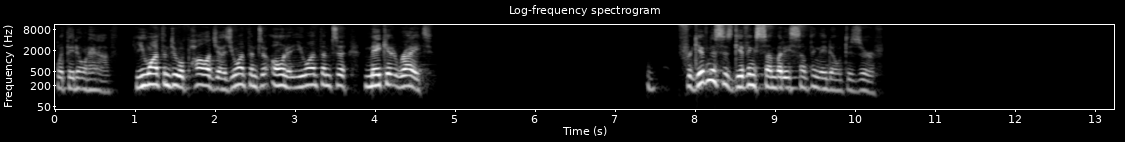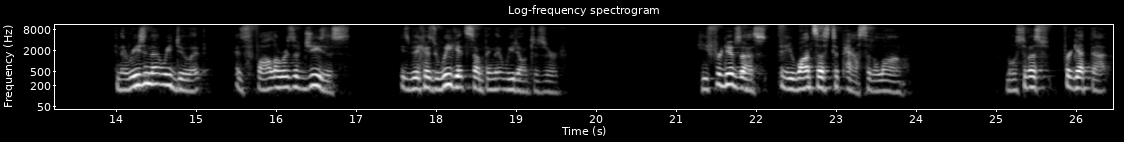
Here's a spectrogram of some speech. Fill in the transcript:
what they don't have? You want them to apologize. You want them to own it. You want them to make it right. Forgiveness is giving somebody something they don't deserve. And the reason that we do it as followers of Jesus is because we get something that we don't deserve. He forgives us and He wants us to pass it along. Most of us forget that.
